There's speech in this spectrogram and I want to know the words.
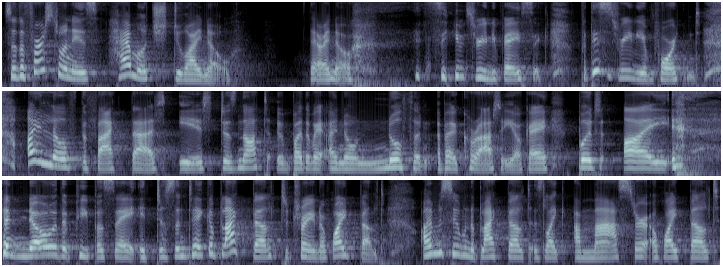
So the first one is how much do I know? Now I know It seems really basic, but this is really important. I love the fact that it does not, by the way, I know nothing about karate, okay? But I know that people say it doesn't take a black belt to train a white belt. I'm assuming a black belt is like a master, a white belt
